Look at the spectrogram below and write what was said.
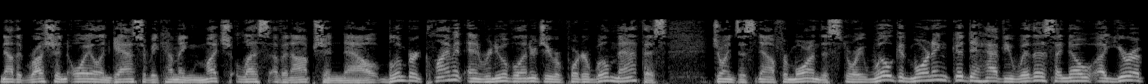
now that Russian oil and gas are becoming much less of an option now. Bloomberg climate and renewable energy reporter Will Mathis joins us now for more on this story. Will, good morning. Good to have you with us. I know uh, Europe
